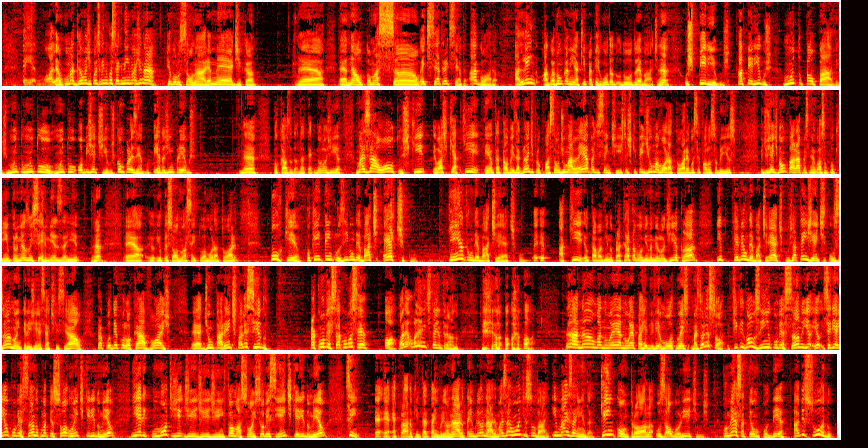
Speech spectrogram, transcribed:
olha, uma gama de coisas que a gente não consegue nem imaginar. Revolução na área médica, é, é, na automação, etc, etc. Agora, além. Agora vamos caminhar aqui para a pergunta do, do, do debate, né? Os perigos. Há perigos muito palpáveis, muito, muito, muito objetivos, como, por exemplo, perda de empregos, né, por causa da, da tecnologia. Mas há outros que eu acho que aqui entra talvez a grande preocupação de uma leva de cientistas que pediu uma moratória, você falou sobre isso. Pediu, gente, vamos parar com esse negócio um pouquinho, pelo menos uns seis meses aí. Né? É, e o pessoal não aceitou a moratória. Por quê? Porque tem inclusive um debate ético. Que entra um debate ético. Eu- aqui eu estava vindo para cá, estava ouvindo a melodia, claro, e quer ver um debate ético? Já tem gente usando a inteligência artificial para poder colocar a voz é, de um parente falecido para conversar com você. Ó, olha, olha a gente está entrando. ó, ó, ah, não, mas não é, não é para reviver morto, não é isso. Mas olha só, fica igualzinho conversando, e eu, eu- seria eu conversando com uma pessoa, um ente querido meu, e ele com um monte de, de, de- de informações sobre esse ente querido meu. Sim, é, é- é claro que está embrionário, está embrionário, mas aonde isso vai? E mais ainda, quem controla os algoritmos começa a ter um poder absurdo.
